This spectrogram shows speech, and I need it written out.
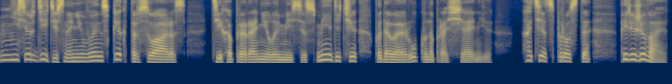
«Не сердитесь на него, инспектор Суарес», — тихо проронила миссис Медичи, подавая руку на прощание. Отец просто переживает.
